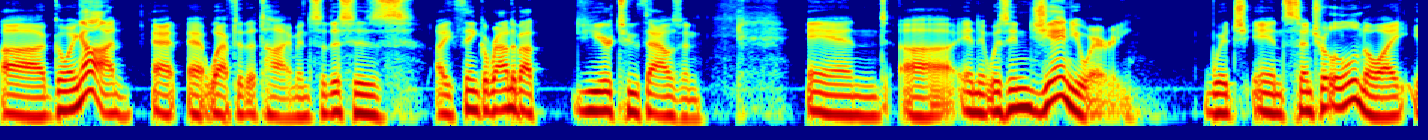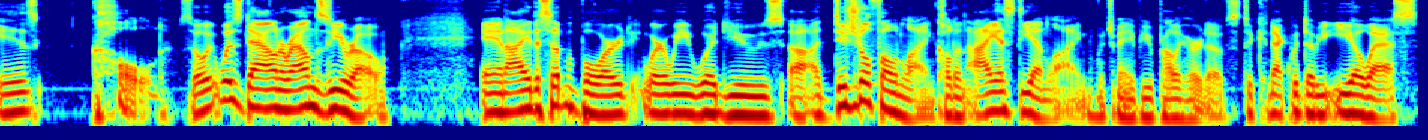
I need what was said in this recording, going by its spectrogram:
uh, going on at at WEFT at the time, and so this is I think around about year two thousand, and uh, and it was in January, which in central Illinois is cold. So it was down around zero. And I had to set up a board where we would use uh, a digital phone line called an ISDN line, which many of you probably heard of, to connect with WEOS.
